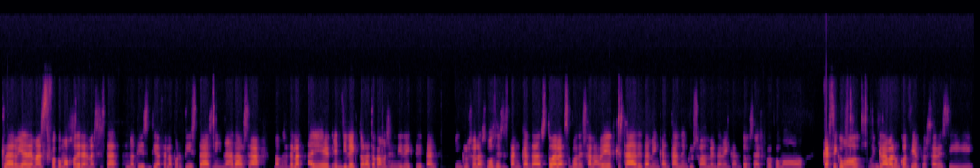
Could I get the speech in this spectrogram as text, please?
Claro, y además fue como, joder, además esta no tiene sentido hacerla por pistas ni nada, o sea, vamos a hacerla eh, en directo, la tocamos en directo y tal. Incluso las voces están cantadas, todas las voces a la vez, que está Ade también cantando, incluso Amber también cantó, ¿sabes? Fue como, casi como grabar un concierto, ¿sabes? Y,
